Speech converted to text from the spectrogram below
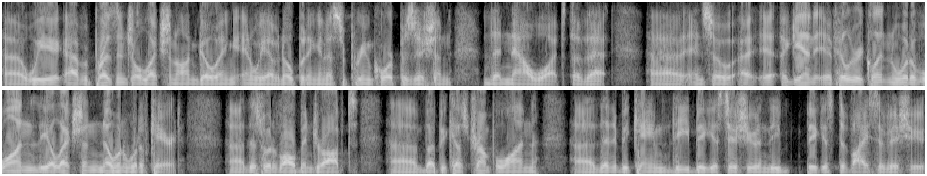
Uh, we have a presidential election ongoing, and we have an opening in a Supreme Court position. Then now what of that? Uh, and so uh, again, if Hillary Clinton would have won the election, no one would have cared. Uh, this would have all been dropped. Uh, but because Trump won, uh, then it became the biggest issue and the biggest divisive issue.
